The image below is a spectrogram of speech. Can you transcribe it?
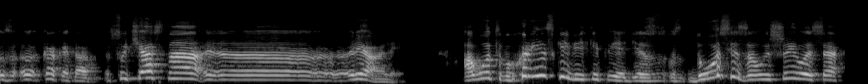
е, з- е, как это, сучасна е, реалії. А от в українській Вікіпедії досі залишилося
